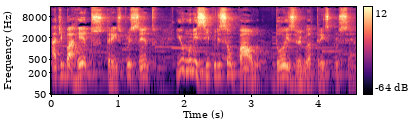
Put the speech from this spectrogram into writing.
a de Barretos, 3%, e o município de São Paulo, 2,3%.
